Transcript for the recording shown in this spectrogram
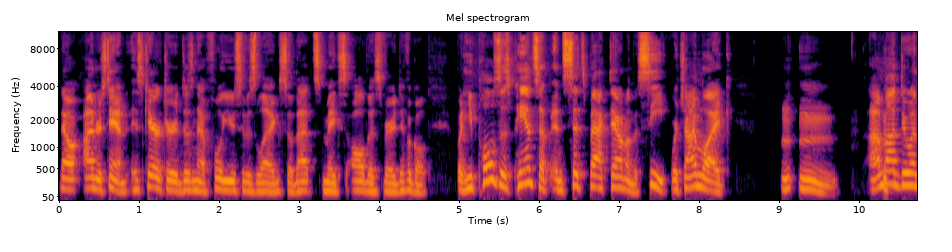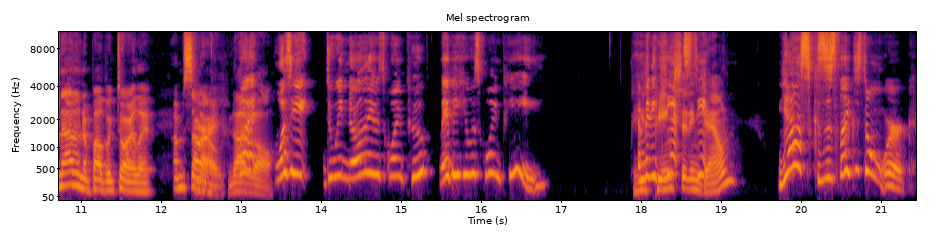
now? I understand his character doesn't have full use of his legs, so that makes all this very difficult. But he pulls his pants up and sits back down on the seat, which I'm like, Mm-mm. I'm not doing that in a public toilet. I'm sorry. No, not but at all. was he? Do we know that he was going poop? Maybe he was going pee. He's I mean, he can't sitting stand- down. Yes, because his legs don't work.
